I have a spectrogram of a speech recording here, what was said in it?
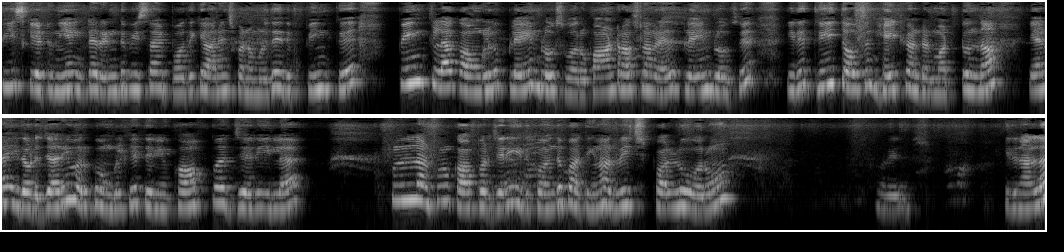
பீஸ் கேட்டிருந்தீங்க. என்கிட்ட ரெண்டு பீஸ் தான் இப்போதைக்கு அரேஞ்ச் பண்ண முடியுது. இது பிங்க்கு பிங்க்கில் அவங்களுக்கு பிளெயின் ப்ளவுஸ் வரும். கான்ட்ராஸ்ட்லாம் கிடையாது. பிளெயின் ப்ளவுஸு இது த்ரீ தௌசண்ட் எயிட் ஹண்ட்ரட் மட்டும்தான். ஏன்னா இதோட ஜரி ஒர்க்கு உங்களுக்கே தெரியும். காப்பர் ஜெரியில் full and full copper zari. இதுக்கு வந்து பார்த்தீங்கன்னா ரிச் பல்லு வரும். ஒரு இது நல்லா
